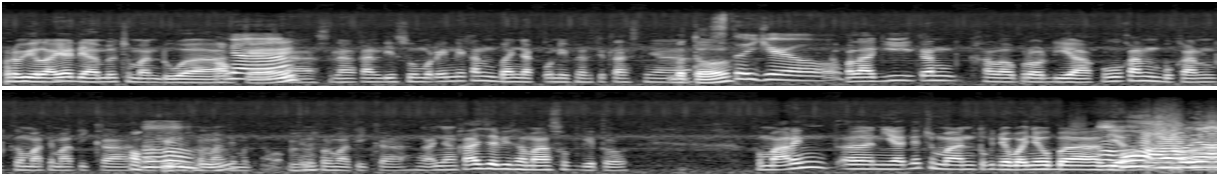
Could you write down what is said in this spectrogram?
per wilayah diambil cuma dua. Oke. Nah, sedangkan di Sumur ini kan banyak universitasnya. Betul. Setuju. Apalagi kan kalau prodi aku kan bukan ke matematika, Oke. tapi Mhm. informatika. informatika. Nggak nyangka aja bisa masuk gitu. Kemarin eh, niatnya cuma untuk nyoba-nyoba lihat Oh awalnya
